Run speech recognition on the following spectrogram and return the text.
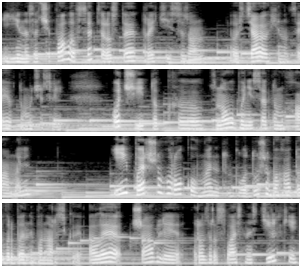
її не зачіпало. Все це росте третій сезон. Ось ця хінацея в тому числі. Очіток, е, знову понісетом хамель. І першого року в мене тут було дуже багато вербени банарської, але шавлі розрослась настільки,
